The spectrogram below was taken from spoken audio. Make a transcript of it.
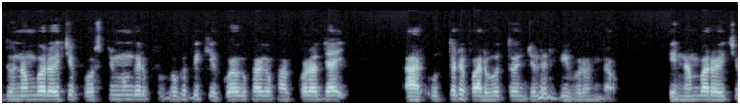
দু নম্বর রয়েছে, পশ্চিমবঙ্গের ভূপ্রকৃতিকে কয়েক ভাগে ভাগ করা যায় আর উত্তরে পার্বত্য অঞ্চলের বিবরণ দাও। তিন নম্বর রয়েছে,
